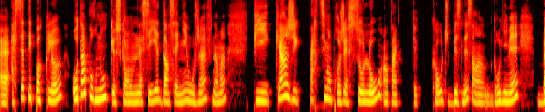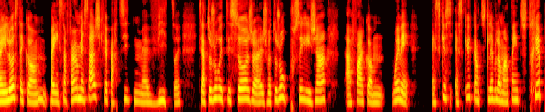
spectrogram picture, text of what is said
euh, à cette époque-là, autant pour nous que ce qu'on essayait d'enseigner aux gens, finalement. Puis, quand j'ai parti mon projet solo en tant que coach business, en gros guillemets, ben là, c'était comme, ben ça fait un message qui fait partie de ma vie, tu. Ça a toujours été ça, je, vais toujours pousser les gens à faire comme, ouais, mais est-ce que, est-ce que quand tu te lèves le matin, tu tripes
